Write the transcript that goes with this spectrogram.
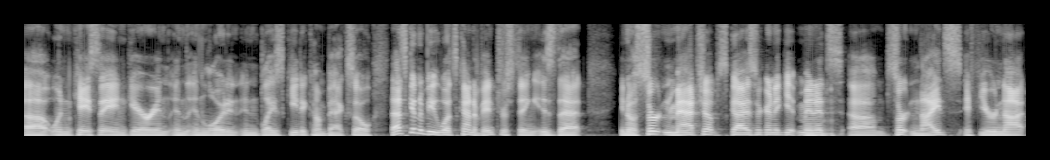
uh, when Casey and Gary and, and, and Lloyd and, and Blaise Keita come back. So that's going to be what's kind of interesting is that you know certain matchups guys are going to get minutes. Um, certain nights, if you're not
